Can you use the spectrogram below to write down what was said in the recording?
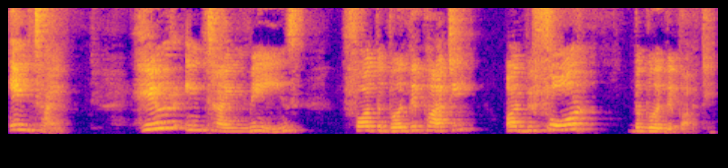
in time. Here in time means for the birthday party or before the birthday party.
